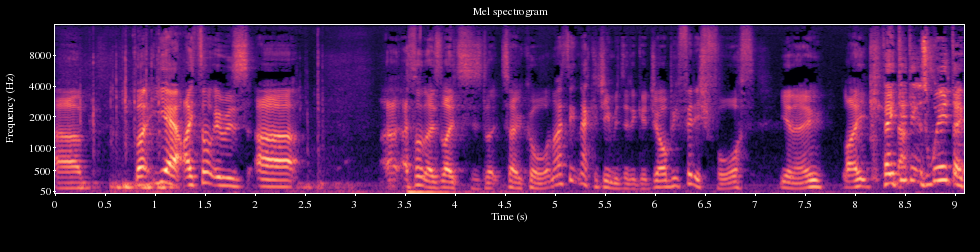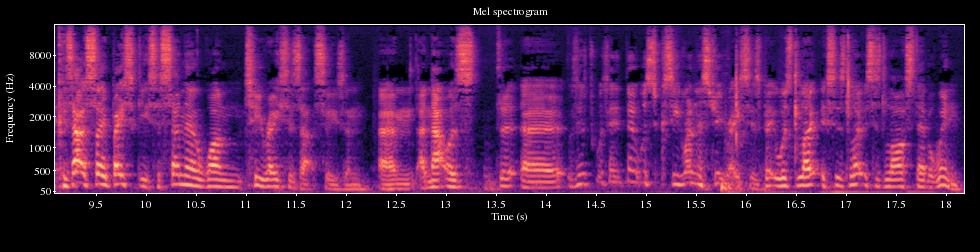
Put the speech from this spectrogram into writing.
Um, but yeah, I thought it was. Uh, I I thought those Lotuses looked so cool, and I think Nakajima did a good job. He finished fourth. You know, like They did it. Was weird though because that was so basically Senna won two races that season, um, and that was the uh, was it, was it, no, it was because he won the street races, but it was Lotus's Lotus's last ever win.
